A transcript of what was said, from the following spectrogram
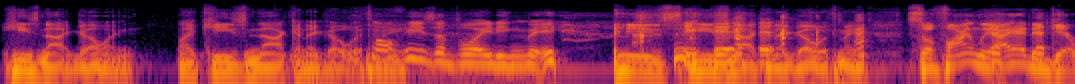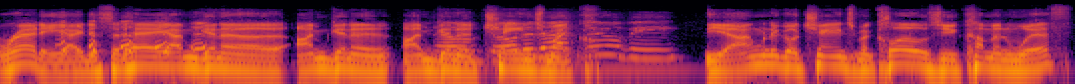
he's not going. Like he's not going to go with Oh, me Oh, he's avoiding me. he's he's not going to go with me. So finally, I had to get ready. I just said, "Hey, I'm gonna I'm gonna I'm gonna Don't go to change my that movie. yeah I'm gonna go change my clothes. Are you coming with?"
